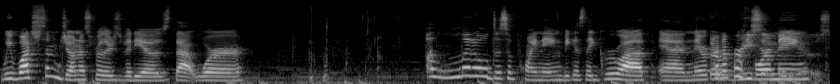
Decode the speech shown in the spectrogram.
we watched some Jonas Brothers videos that were a little disappointing because they grew up and they were kind of recent performing videos.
